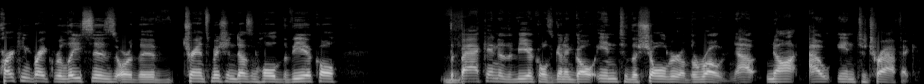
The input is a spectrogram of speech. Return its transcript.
parking brake releases or the transmission doesn't hold the vehicle, the back end of the vehicle is going to go into the shoulder of the road, now not out into traffic.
